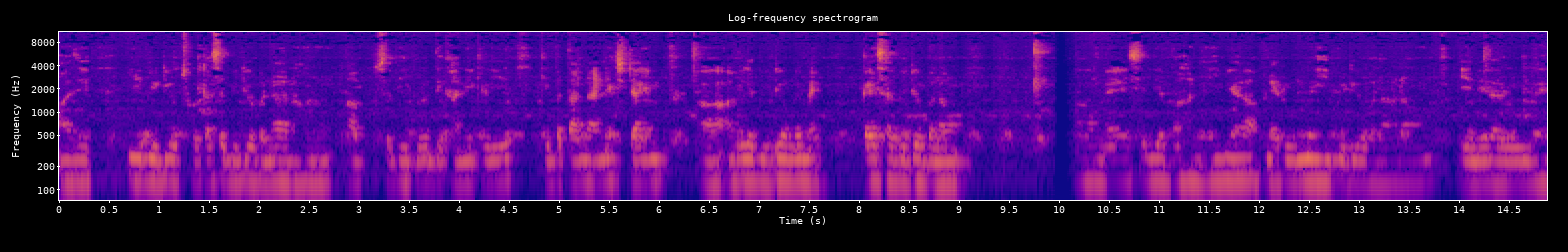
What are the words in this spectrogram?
आज ये वीडियो, छोटा सा वीडियो बना रहा हूँ आप सभी को दिखाने के लिए कि बताना नेक्स्ट टाइम अगले वीडियो में मैं कैसा वीडियो बनाऊँ। मैं इसीलिए बाहर नहीं गया, अपने रूम में ही वीडियो बना रहा हूँ। ये मेरा रूम है।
